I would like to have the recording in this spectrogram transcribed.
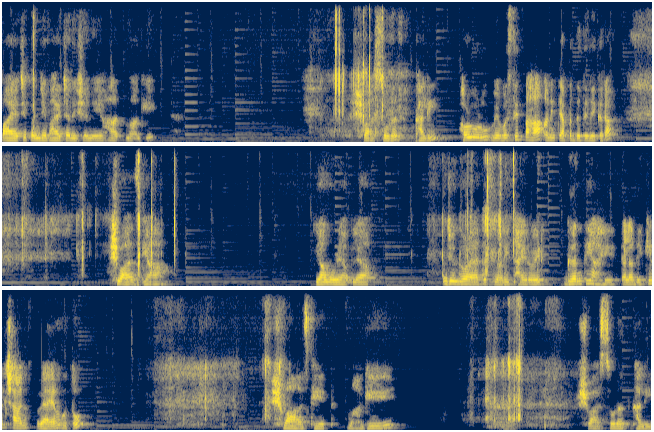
पायाचे पंजे बाहेरच्या दिशेने हात मागे. श्वास सोडत खाली. हळूहळू व्यवस्थित पहा आणि त्या पद्धतीने करा. श्वास घ्या. यामुळे आपल्या जे गळ्यात असणारी थायरॉइड ग्रंथी आहे त्याला देखील छान व्यायाम होतो. श्वास घेत मागे. श्वास सोडत खाली.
